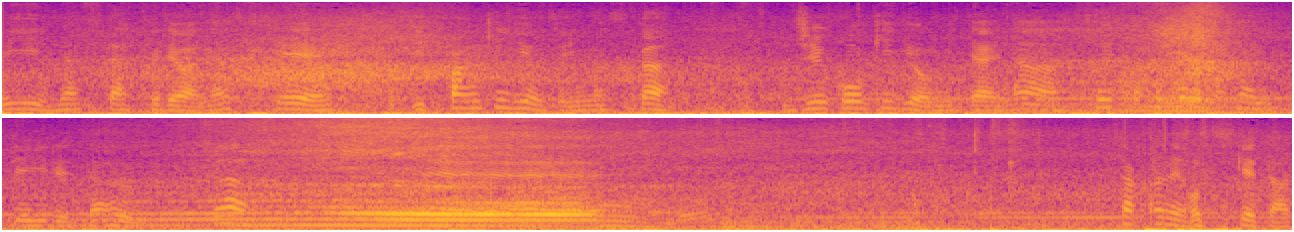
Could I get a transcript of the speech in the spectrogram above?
いナスダックではなくて一般企業といいますか重工企業みたいなそういったところに入っているダウが、えー、高値をつけたっ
